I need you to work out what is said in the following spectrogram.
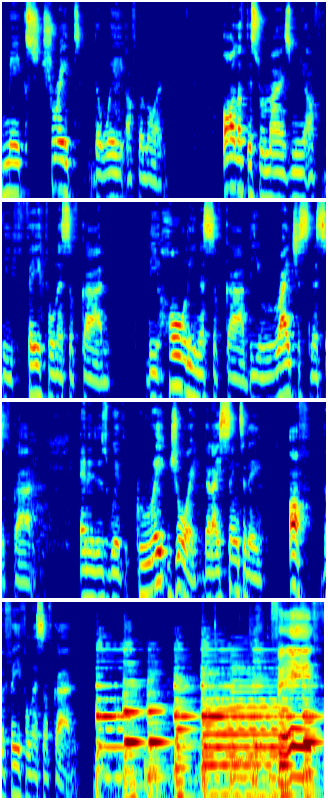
make straight the way of the Lord. All of this reminds me of the faithfulness of God, the holiness of God, the righteousness of God. And it is with great joy that I sing today of the faithfulness of God. Faithful,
